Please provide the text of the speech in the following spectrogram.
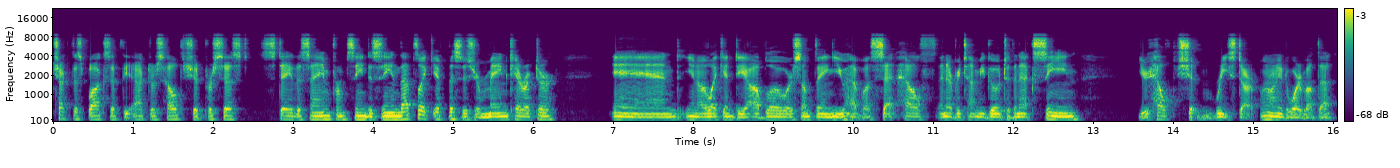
Check this box if the actor's health should persist, stay the same from scene to scene. That's like if this is your main character and, you know, like in Diablo or something, you have a set health and every time you go to the next scene, your health shouldn't restart. We don't need to worry about that.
